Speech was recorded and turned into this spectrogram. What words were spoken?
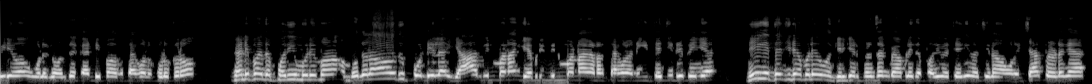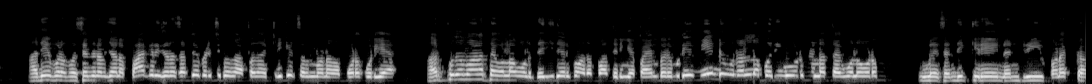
வீடியோவா உங்களுக்கு வந்து கண்டிப்பா தகவல் கொடுக்குறோம். கண்டிப்பா இந்த பதிவு மூலியமா முதலாவது போட்டியில யார் வின் பண்ணாங்க எப்படி வின் பண்ணாங்கன்ற தகவலை நீங்க தெரிஞ்சுட்டு இருப்பீங்க. நீங்க தெரிஞ்சிட்டாமலே உங்க கிரிக்கெட் ஃப்ரெண்ட்ஸ் அண்ட் ஃபேமிலி இந்த பதிவை தெரிஞ்சு வச்சுன்னா அவங்களுக்கு ஷேர் பண்ணிடுங்க. அதே போல சேர்ந்து நம்ம சேனல் பாக்குறீங்க சப்ஸ்கிரைப் படிச்சுக்கோங்க அப்பதான் கிரிக்கெட் சம்பந்தமா நம்ம போடக்கூடிய அற்புதமான தகவலாம் உங்களுக்கு தெரிஞ்சுட்டே இருக்கும். அதை பார்த்து நீங்க பயன்பெற முடியும். மீண்டும் ஒரு நல்ல பதிவோடும் நல்ல தகவலோடும் உங்களை சந்திக்கிறேன். நன்றி. வணக்கம்.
